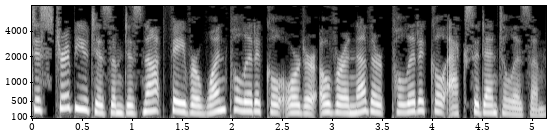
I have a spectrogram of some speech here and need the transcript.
Distributism does not favor one political order over another political accidentalism.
